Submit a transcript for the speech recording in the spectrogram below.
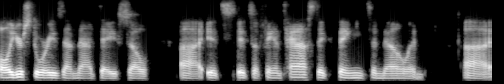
all your stories end that day. So uh, it's it's a fantastic thing to know and uh,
